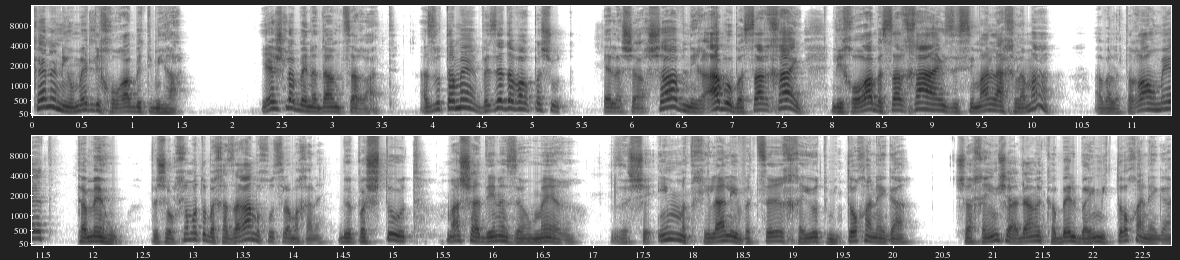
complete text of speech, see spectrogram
כאן אני עומד לכאורה בתמיהה. יש לבן אדם צרעת, אז הוא טמא, וזה דבר פשוט. אלא שעכשיו נראה בו בשר חי. לכאורה בשר חי זה סימן להחלמה, אבל התורה אומרת, טמא הוא, ושולחים אותו בחזרה מחוץ למחנה. בפשטות, מה שהדין הזה אומר, זה שאם מתחילה להיווצר חיות מתוך הנגע, שהחיים שהאדם מקבל באים מתוך הנגע,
